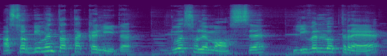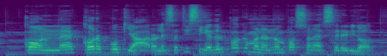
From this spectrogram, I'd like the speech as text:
assorbimento attacca-lite. Due sole mosse. Livello 3 con corpo chiaro. Le statistiche del Pokémon non possono essere ridotte.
